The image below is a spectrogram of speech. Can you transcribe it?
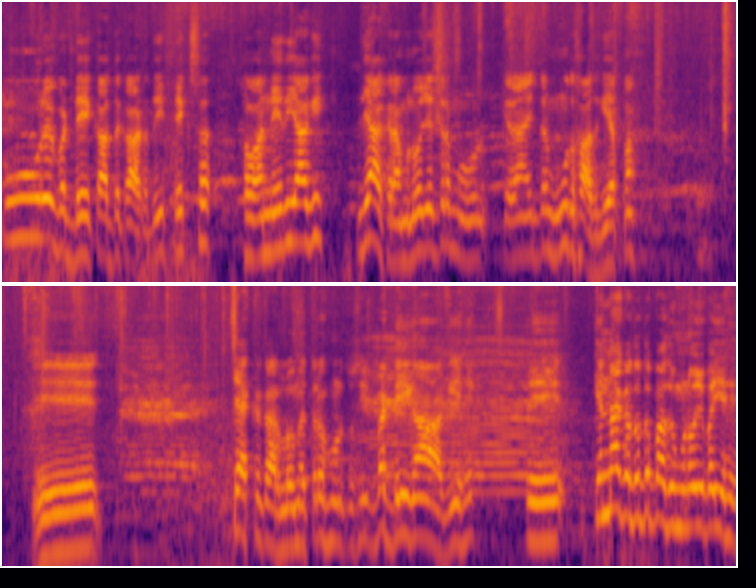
ਪੂਰੇ ਵੱਡੇ ਕੱਦ ਕਾਠ ਦੀ ਫਿਕਸ ਹਵਾਨੇ ਦੀ ਆ ਗਈ। ਲਿਆ ਕਰਾਂ ਮਨੋਜ ਇੱਧਰ ਮੂਲ ਕਰਾਂ ਇੱਧਰ ਮੂੰਹ ਦਿਖਾ ਦਈਏ ਆਪਾਂ। ਇਹ ਚੈੱਕ ਕਰ ਲਓ ਮਿੱਤਰੋ ਹੁਣ ਤੁਸੀਂ ਵੱਡੀ ਗਾਂ ਆ ਗਈ ਇਹ। ਤੇ ਕਿੰਨਾ ਕੁ ਦੁੱਧ ਪਾ ਦੂ ਮਨੋਜ ਬਾਈ ਇਹ?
